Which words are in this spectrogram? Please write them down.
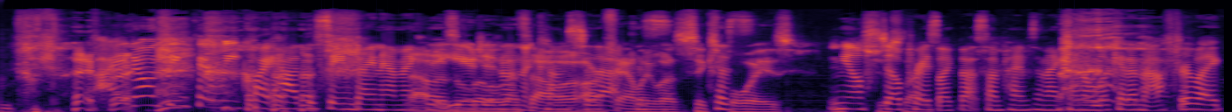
I don't think that we quite had the same dynamic that, a you did when it comes to our that. family 'cause was six boys Neil It's still prays like that sometimes, and I kind of look at him after, like,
